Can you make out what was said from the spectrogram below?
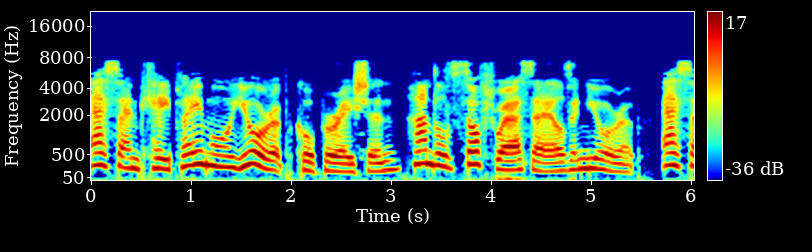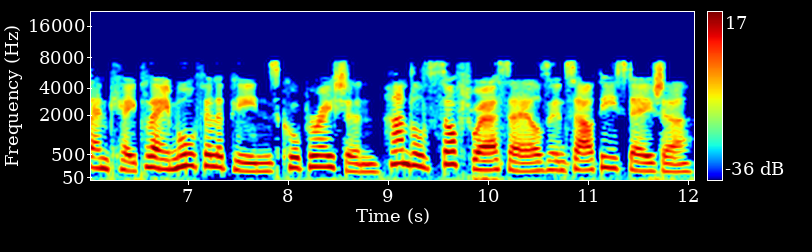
SNK Playmore Europe Corporation, handles software sales in Europe. SNK Playmore Philippines Corporation, handles software sales in Southeast Asia.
